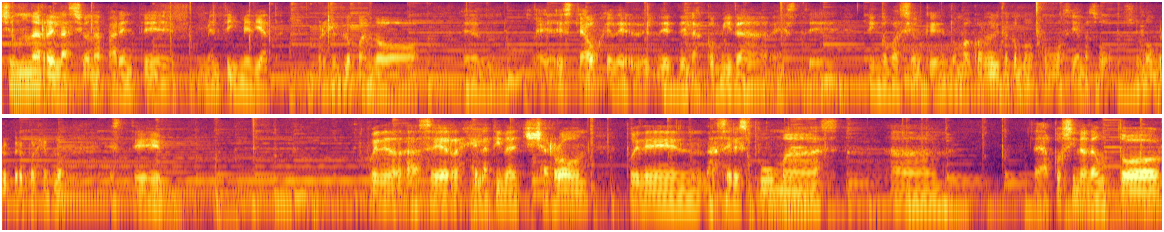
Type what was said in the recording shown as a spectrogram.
sin una relación aparentemente inmediata. Por ejemplo, cuando em, este auge de, la comida este, de innovación, que no me acuerdo ahorita cómo, cómo se llama su, nombre, pero por ejemplo, este, pueden hacer gelatina de chicharrón, pueden hacer espumas, la cocina de autor,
